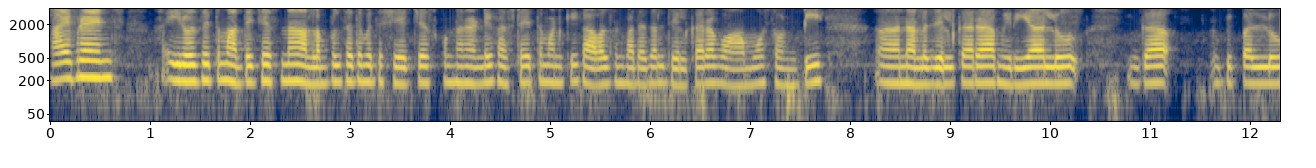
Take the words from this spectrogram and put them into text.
హాయ్ ఫ్రెండ్స్. ఈరోజు అయితే మా అత్తయ్య చేసిన అల్లం పులుసు అయితే మీతో షేర్ చేసుకుంటున్నానండి. ఫస్ట్ అయితే మనకి కావాల్సిన పదార్థాలు జీలకర్ర వాము సొంటి నల్ల జీలకర్ర మిరియాలు ఇంకా పిప్పళ్ళు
